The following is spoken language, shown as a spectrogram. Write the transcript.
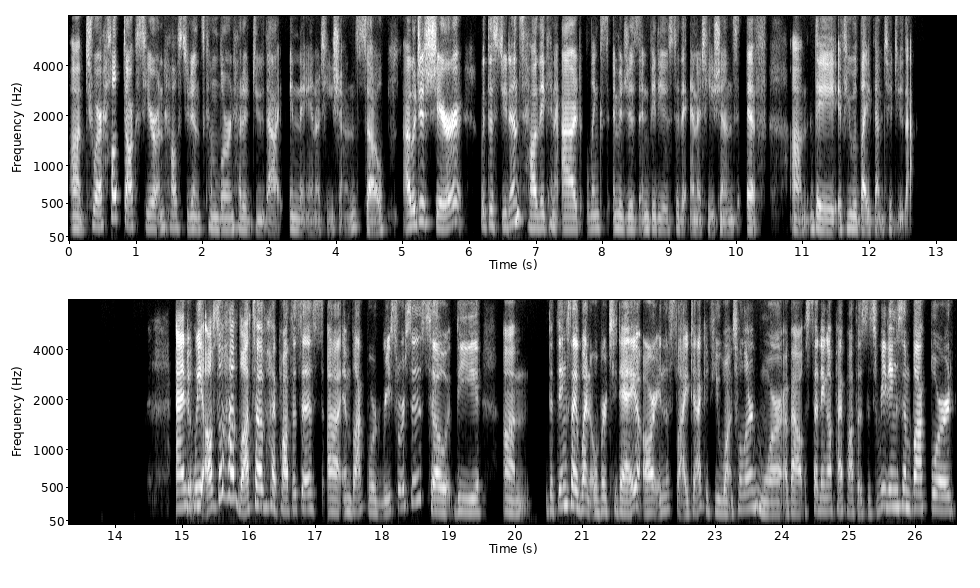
um, to our help docs here on how students can learn how to do that in the annotations. So I would just share with the students how they can add links, images, and videos to the annotations if um, they if you would like them to do that. And we also have lots of hypothesis uh, in Blackboard resources. So the um, the things I went over today are in the slide deck if you want to learn more about setting up hypothesis readings in Blackboard,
